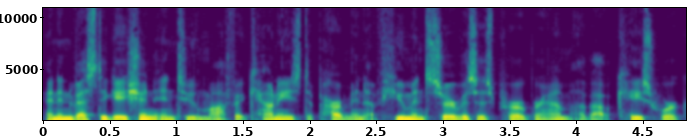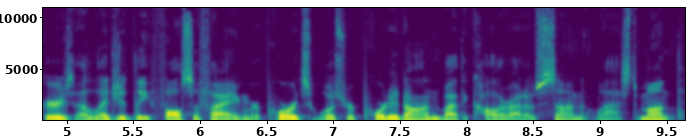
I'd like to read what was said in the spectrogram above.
An investigation into Moffat County's Department of Human Services program about caseworkers allegedly falsifying reports was reported on by the Colorado Sun last month.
